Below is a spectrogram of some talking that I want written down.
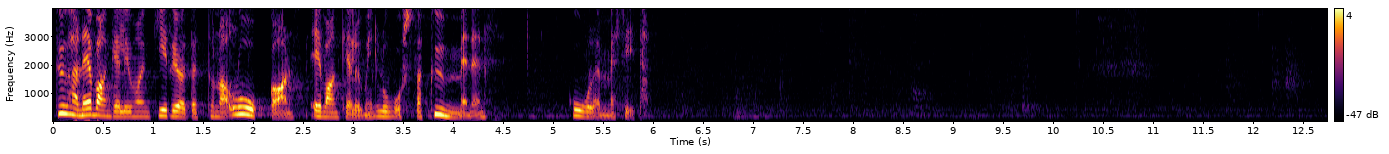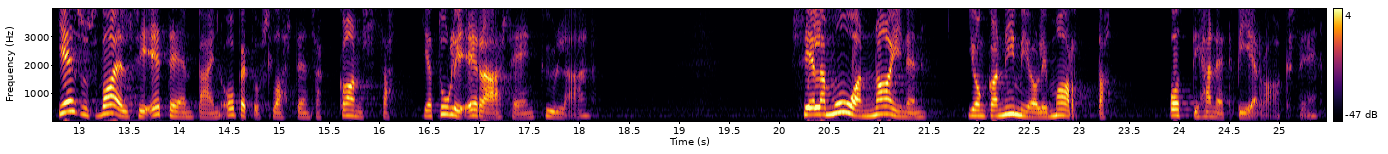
pyhän evankeliumin kirjoitettuna Luukkaan evankeliumin luvussa 10. Kuulemme sitä. Jeesus vaelsi eteenpäin opetuslastensa kanssa ja tuli erääseen kylään. Siellä muuan nainen, jonka nimi oli Martta, otti hänet vieraakseen.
